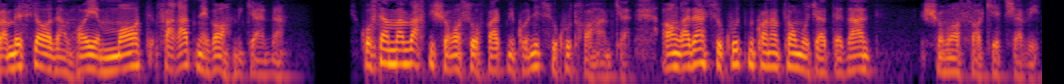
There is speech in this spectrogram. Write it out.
و مثل آدم های مات فقط نگاه می کردم. گفتم من وقتی شما صحبت می کنید سکوت خواهم کرد. آنقدر سکوت می کنم تا مجددا شما ساکت شوید.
